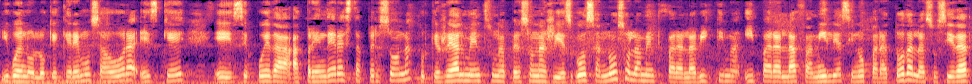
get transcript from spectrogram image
y bueno, lo que queremos ahora es que eh, se pueda aprender a esta persona porque realmente es una persona riesgosa no solamente para la víctima y para la familia, sino para toda la sociedad.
